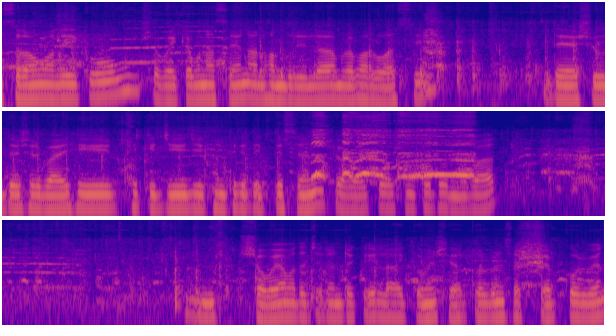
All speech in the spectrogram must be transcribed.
আসসালামু আলাইকুম। সবাই কেমন আছেন? আলহামদুলিল্লাহ, আমরা ভালো আছি। দেশ ও দেশের বাহির থেকে যে যেখান থেকে দেখতেছেন, সবাইকে অসংখ্য ধন্যবাদ। সবাই আমাদের চ্যানেলটাকে লাইক, কমেন্ট, শেয়ার করবেন, সাবস্ক্রাইব করবেন।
